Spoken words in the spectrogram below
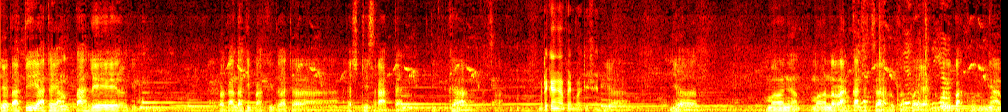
Ya tadi ada yang tahlil gitu bahkan tadi pagi itu ada SD Seraten tiga mereka ngapain pak di sini? Ya ya menerangkan sejarah lubang buaya itu. Tapi pak gurunya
